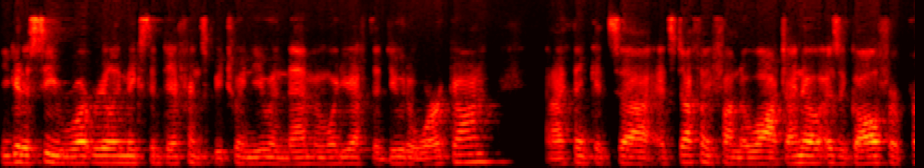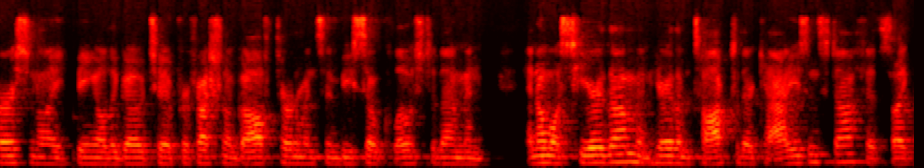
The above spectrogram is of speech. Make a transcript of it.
you get to see what really makes the difference between you and them and what you have to do to work on and I think it's uh, it's definitely fun to watch. I know as a golfer personally, being able to go to professional golf tournaments and be so close to them and and almost hear them and hear them talk to their caddies and stuff, it's like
